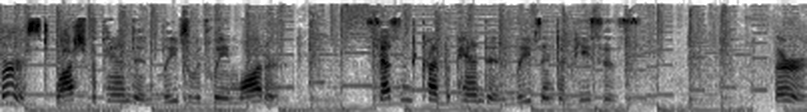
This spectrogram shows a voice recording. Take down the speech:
First, wash the pandan leaves with clean water. Second, cut the pandan leaves into pieces. Third,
